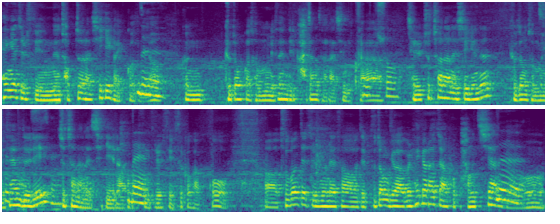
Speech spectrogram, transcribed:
행해질 수 있는 적절한 시기가 있거든요. 네. 교정과 전문의 선생님들이 가장 잘 아시니까 그렇죠. 제일 추천하는 시기는 교정 전문의 칠, 선생님들이 팔 세. 추천하는 시기라고 네. 말씀드릴 수 있을 것 같고 어, 두 번째 질문에서 이제 부정교합을 해결하지 않고 방치한 네. 경우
